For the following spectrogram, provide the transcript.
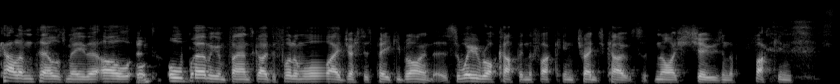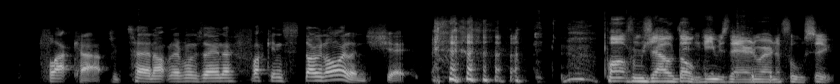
Callum tells me that oh, all, all Birmingham fans go to Fulham away dressed as Peaky Blinders. So we rock up in the fucking trench coats, with nice shoes, and the fucking flat caps. We turn up and everyone's there in their fucking Stone Island shit. Apart from Xuandong, he was there and wearing a full suit.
